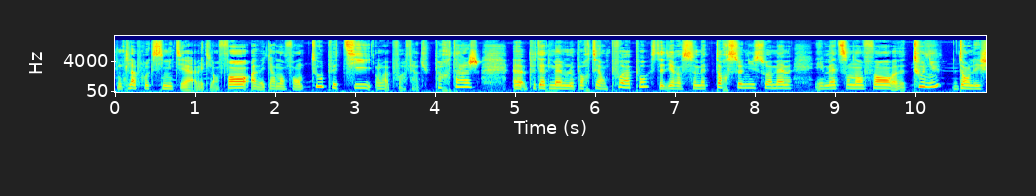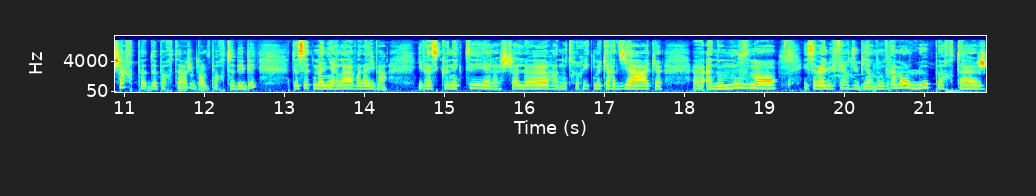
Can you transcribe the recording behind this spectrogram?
Donc la proximité avec l'enfant, avec un enfant tout petit, on va pouvoir faire du portage, euh, peut-être même le porter en peau à peau, c'est-à-dire se mettre torse nu soi-même et mettre son enfant euh, tout nu dans l'écharpe de portage ou dans le porte-bébé. De cette manière-là, voilà, il va, il va se connecter à la chaleur, à notre rythme cardiaque, euh, à nos mouvements, et ça va lui faire du bien. Donc vraiment le portage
